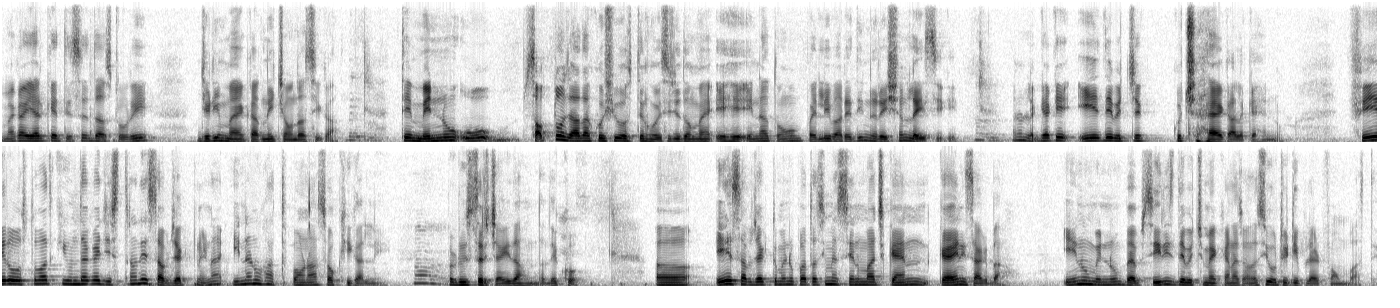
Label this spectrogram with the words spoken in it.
ਮੈਂ ਕਿਹਾ, ਯਾਰ, ਕਿ ਦਿਸ ਇਜ਼ ਦਾ ਸਟੋਰੀ ਜਿਹੜੀ ਮੈਂ ਕਰਨੀ ਚਾਹੁੰਦਾ ਸੀਗਾ। ਤੇ ਮੈਨੂੰ ਉਹ ਸਭ ਤੋਂ ਜ਼ਿਆਦਾ ਖੁਸ਼ੀ ਉਸ ਦਿਨ ਹੋਈ ਸੀ ਜਦੋਂ ਮੈਂ ਇਹ ਇਹਨਾਂ ਤੋਂ ਪਹਿਲੀ ਵਾਰ ਇਹਦੀ ਨਰੇਸ਼ਨ ਲਈ ਸੀਗੀ। ਮੈਨੂੰ ਲੱਗਿਆ ਕਿ ਇਹਦੇ ਵਿੱਚ ਕੁਝ ਹੈ ਗੱਲ ਕਹਿਣ ਨੂੰ। ਫਿਰ ਉਸ ਤੋਂ ਬਾਅਦ ਕੀ ਹੁੰਦਾ ਕਿ ਜਿਸ ਤਰ੍ਹਾਂ ਦੇ ਸਬਜੈਕਟ ਨੇ ਨਾ, ਇਹਨਾਂ ਨੂੰ ਹੱਥ ਪਾਉਣਾ ਸੌਖੀ ਗੱਲ ਨਹੀਂ। ਪ੍ਰੋਡਿਊਸਰ ਚਾਹੀਦਾ ਹੁੰਦਾ, ਦੇਖੋ। ਇਹ ਸਬਜੈਕਟ ਮੈਨੂੰ ਪਤਾ ਸੀ, ਮੈਂ ਸਿਨੇਮਾ 'ਚ ਕਹਿ ਕਹਿ ਨਹੀਂ ਸਕਦਾ। ਇਹਨੂੰ ਮੈਨੂੰ ਵੈਬ ਸੀਰੀਜ਼ ਦੇ ਵਿੱਚ ਮੈਂ ਕਹਿਣਾ ਚਾਹੁੰਦਾ ਸੀ OTT ਪਲੇਟਫਾਰਮ ਵਾਸਤੇ।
